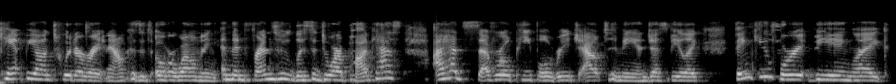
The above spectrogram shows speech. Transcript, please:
can't be on Twitter right now because it's overwhelming, and then friends who listen to our podcast, I had several people reach out to me and just be like, thank you for it being like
